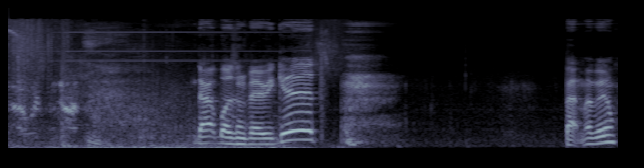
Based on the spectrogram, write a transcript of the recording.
That was nuts! That wasn't very good. Batmobile.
